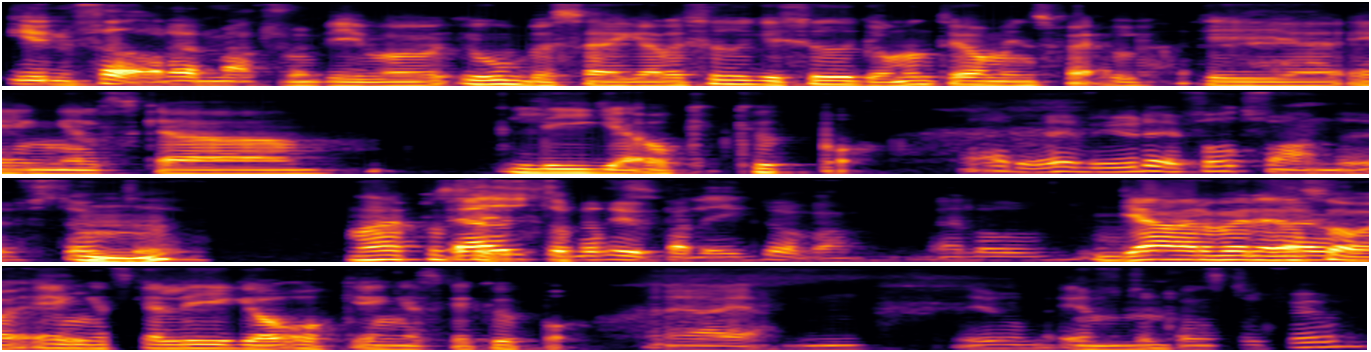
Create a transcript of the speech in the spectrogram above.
inför den matchen. Vi var obesegrade 2020 om inte jag minns fel i eh, engelska liga och kupper. Ja, då är vi ju det fortfarande. Jag förstår mm. inte. Nej, precis. Ja, utom Europa League då va? Eller, ja, det var det jag sa. Engelska ligor och engelska kupper. Ja, ja. Mm. Jo, efterkonstruktion.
